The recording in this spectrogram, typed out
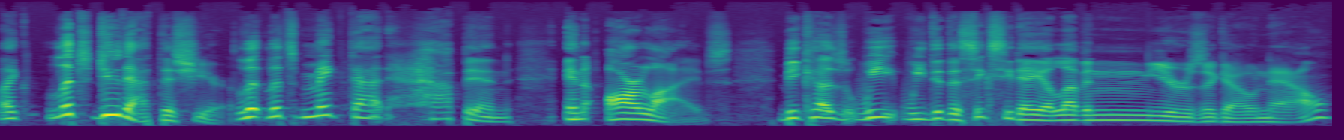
Like, let's do that this year. Let, let's make that happen in our lives because we we did the 60 day 11 years ago now.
